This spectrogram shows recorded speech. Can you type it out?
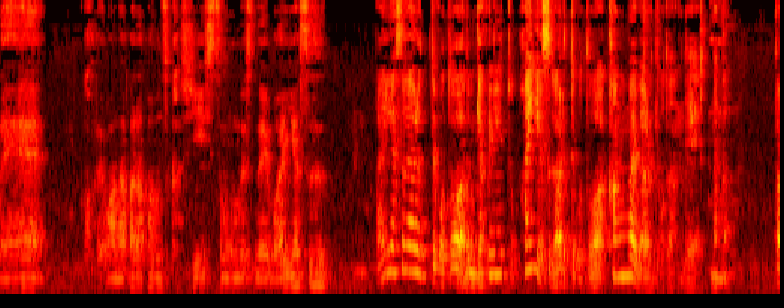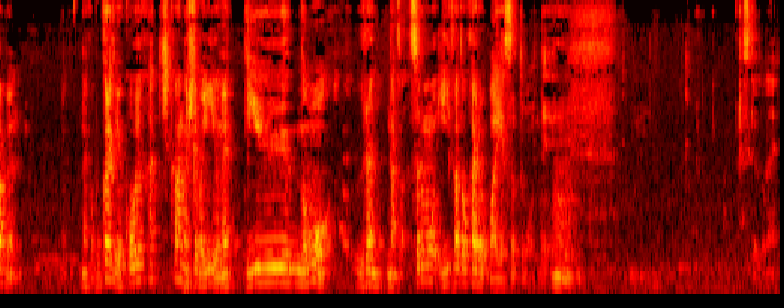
ね。これはなかなか難しい質問ですね。バイアスバイアスがあるってことは、でも逆に言うと、バイアスがあるってことは考えがあるってことなんで、なんか、多分、なんか僕らでいうこういう価値観の人がいいよねっていうのも、裏に、なんか、それも言い方を変えればバイアスだと思うんで、うん。ですけどね。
